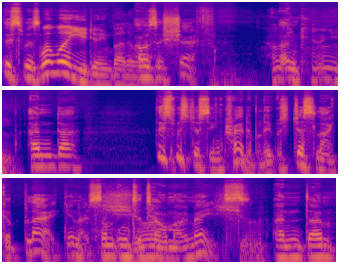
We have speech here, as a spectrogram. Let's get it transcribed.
this was What were you doing, by the way? I was a chef, okay. and uh, this was just incredible. It was just like a blag, you know, something to tell my mates. Sure. And um,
